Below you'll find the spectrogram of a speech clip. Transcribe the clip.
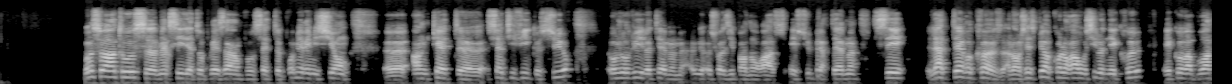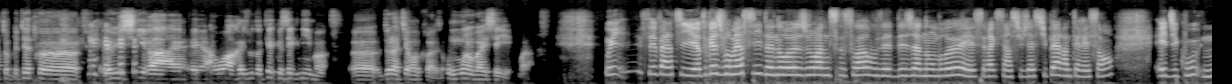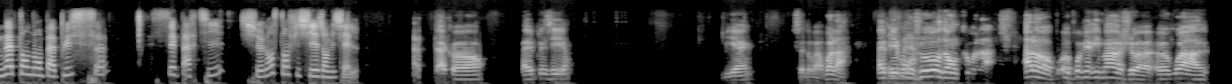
Bonsoir à tous. Merci d'être présents pour cette première émission euh, enquête scientifique sur. Aujourd'hui, le thème choisi par Nora est super thème. C'est la Terre creuse. Alors j'espère qu'on aura aussi le nez creux et qu'on va pouvoir peut-être euh, réussir à, à, résoudre quelques énigmes euh, de la Terre creuse. Au moins, on va essayer. Voilà. Oui, c'est parti. En tout cas, je vous remercie de nous rejoindre ce soir. Vous êtes déjà nombreux et c'est vrai que c'est un sujet super intéressant. Et du coup, n'attendons pas plus. C'est parti. Je lance ton fichier, Jean-Michel. D'accord. Avec plaisir. Bien. Ça devrait. Voilà. Eh bien, bonjour. Donc, voilà. Alors, euh, première image, euh, euh, moi,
